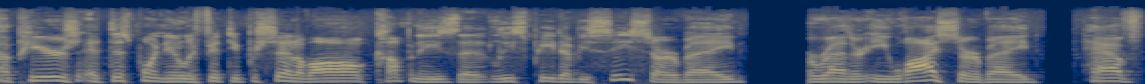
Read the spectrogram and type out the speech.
appears at this point nearly 50% of all companies that at least PwC surveyed, or rather EY surveyed, have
